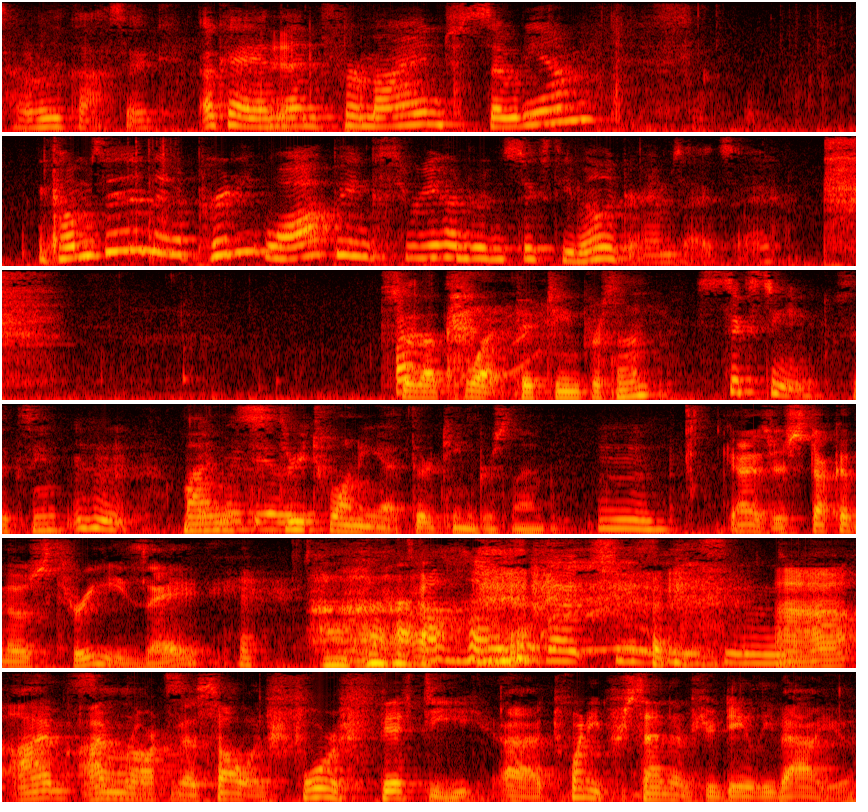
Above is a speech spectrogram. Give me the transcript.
Totally classic. Okay, and Yeah. then for mine, sodium it comes in at a pretty whopping 360 milligrams, I'd say. So that's what, 15%? 16. 16? Mm-hmm. Mine's my 320 at 13%. You guys are stuck in those threes, eh? it's about cheese and Uh, I'm I'm rocking a solid 450, uh, 20% of your daily value.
